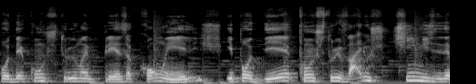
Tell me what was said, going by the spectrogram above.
poder construir uma empresa com eles e poder construir vários times de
